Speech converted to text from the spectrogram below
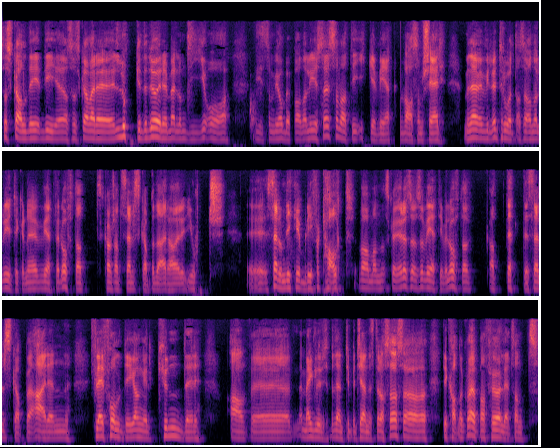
så skal det de, altså være lukkede dører mellom de og de som jobber på analyse, sånn at de ikke vet hva som skjer. Men jeg vil jo tro at altså, analytikerne vet vel ofte at kanskje at selskapet der har gjort Eh, selv om det ikke blir fortalt hva man skal gjøre, så, vet de vel ofte at, dette selskapet er en flerfoldige ganger kunder av eh, meglerhus på den type tjenester også. Så det kan nok være at man føler et sånt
